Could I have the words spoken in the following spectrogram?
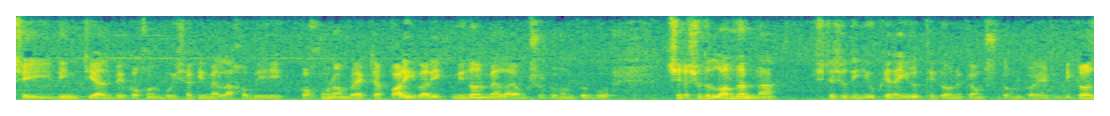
সেই দিনটি আসবে, কখন বৈশাখী মেলা হবে, কখন আমরা একটা পারিবারিক মিলন মেলায় অংশগ্রহণ করব, সেটা শুধু লন্ডন না, সেটা শুধু ইউকে না, ইউরোপ থেকে অনেকে অংশগ্রহণ করে। Because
